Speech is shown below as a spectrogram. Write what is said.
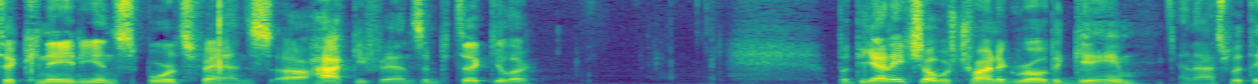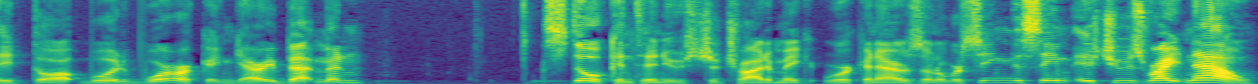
to Canadian sports fans, uh, hockey fans in particular. But the NHL was trying to grow the game, and that's what they thought would work. And Gary Bettman still continues to try to make it work in Arizona. We're seeing the same issues right now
